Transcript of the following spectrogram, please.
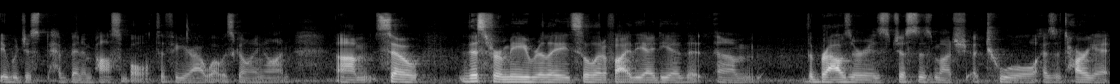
it would just have been impossible to figure out what was going on. Um, so this, for me, really solidified the idea that um, the browser is just as much a tool as a target.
